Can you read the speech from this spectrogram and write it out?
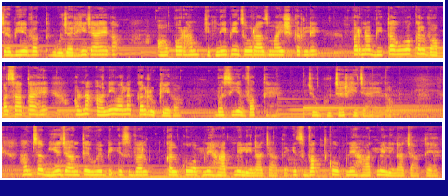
जब ये वक्त गुजर ही जाएगा, आप और हम कितनी भी ज़ोर आजमाइश कर ले, पर ना बीता हुआ कल वापस आता है और ना आने वाला कल रुकेगा। बस ये वक्त है जो गुजर ही जाएगा। हम सब ये जानते हुए भी इस वल, कल को अपने हाथ में लेना चाहते हैं, इस वक्त को अपने हाथ में लेना चाहते हैं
